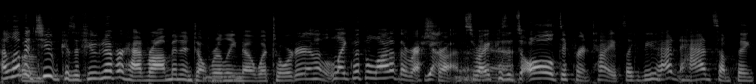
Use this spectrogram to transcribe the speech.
I love Um, it too because if you've never had ramen and don't really know what to order, and like with a lot of the restaurants, right? Because Yeah. it's all different types. Like if you hadn't had something,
